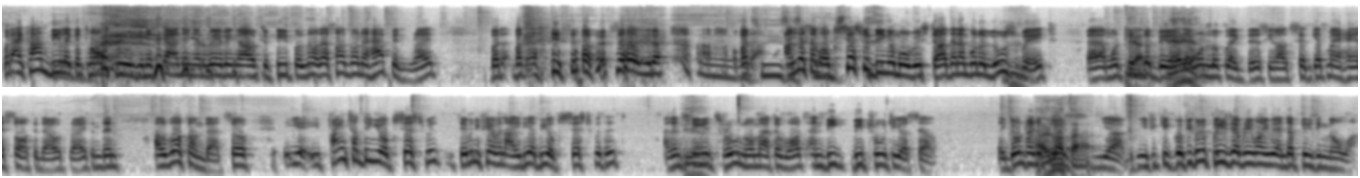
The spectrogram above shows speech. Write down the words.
But I can't be like a Tom Cruise, you know, standing and waving out to people. No, that's not going to happen, right? But but so, so you know, uh, but unless I'm obsessed with being a movie star, then I'm going to lose weight. Uh, I'm going to trim Yeah. the beard. Yeah, yeah. I won't look like this. You know, I'll get my hair sorted out, right? And then I'll work on that. So yeah, find something you're obsessed with. Even if you have an idea, be obsessed with it, and then see it through, no matter what, and be be true to yourself. Like don't try to I please. love that. Yeah, if you if you're going to please everyone, you end up pleasing no one.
